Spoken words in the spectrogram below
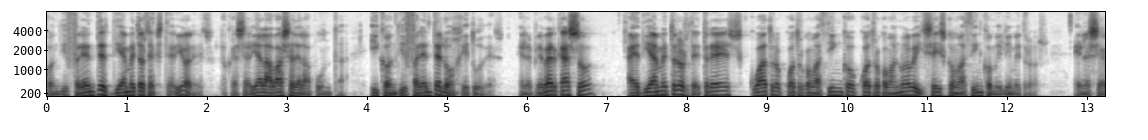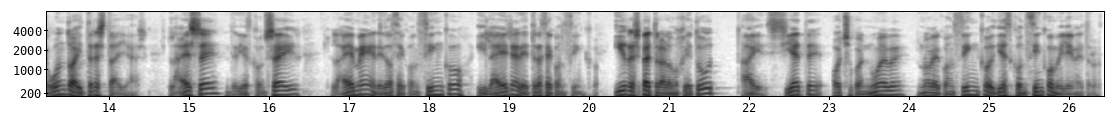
con diferentes diámetros exteriores, lo que sería la base de la punta, y con diferentes longitudes. En el primer caso, hay diámetros de 3, 4, 4,5, 4,9 y 6,5 milímetros. En el segundo hay tres tallas, la S de 10,6, la M de 12,5 y la L de 13,5. Y respecto a la longitud, hay 7, 8,9, 9,5 y 10,5 milímetros.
